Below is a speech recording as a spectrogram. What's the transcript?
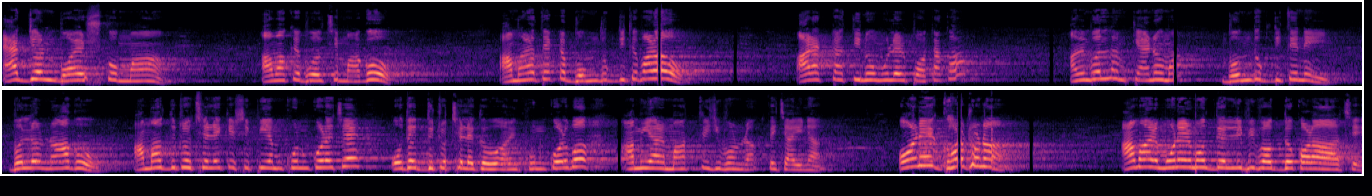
একজন বয়স্ক মা আমাকে বলছে মাগো আমার হাতে একটা বন্দুক দিতে পারো আর একটা তৃণমূলের পতাকা? আমি বললাম, কেন মা? বন্দুক দিতে নেই। বলল, না গো, আমার দুটো ছেলেকে সিপিএম খুন করেছে, ওদের দুটো ছেলেকেও আমি খুন করব। আমি আর মাতৃজীবন রাখতে চাই না। অনেক ঘটনা আমার মনের মধ্যে লিপিবদ্ধ করা আছে।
